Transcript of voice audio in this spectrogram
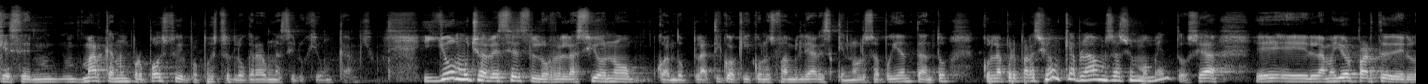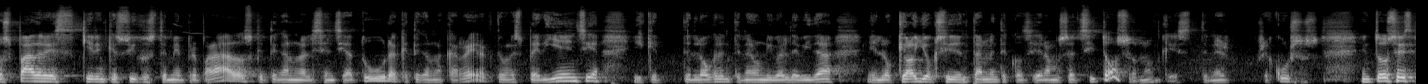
que se marcan un propósito y el propósito es lograr una cirugía, un cambio. Y yo muchas veces lo relaciono cuando platico aquí con los familiares que no los apoyan tanto con la preparación que hablábamos hace un momento. O sea, eh, la mayor parte de los padres quieren que sus hijos estén bien preparados, que tengan una licenciatura, que tengan una carrera, que tengan una experiencia y que logren tener un nivel de vida en lo que hoy occidentalmente consideramos exitoso, ¿no? que es tener recursos. Entonces,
